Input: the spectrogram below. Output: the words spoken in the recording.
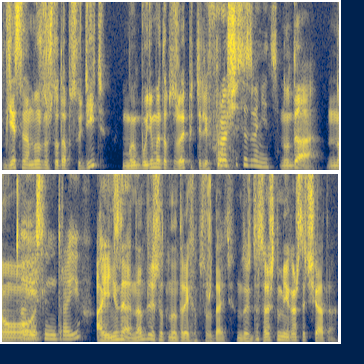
если нам нужно что-то обсудить, мы будем это обсуждать по телефону. Проще созвониться. Ну да, но... А если на троих? А я не знаю, надо ли что-то на троих обсуждать? Ну, то есть, достаточно, мне кажется, чата.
